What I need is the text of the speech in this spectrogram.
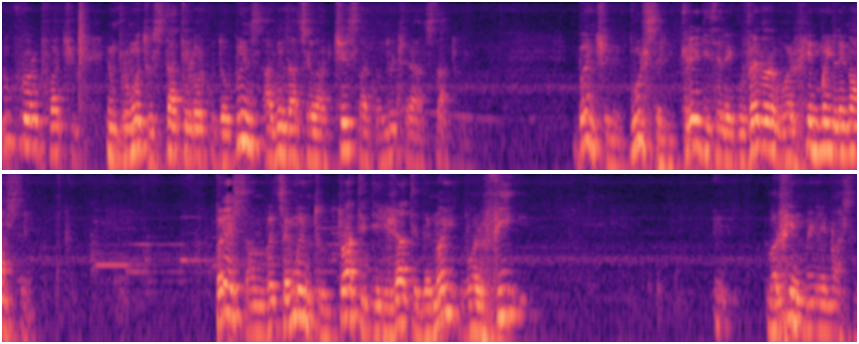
lucrurilor, faci împrumutul statelor cu dobânzi, având astfel acces la conducerea statului. Băncile, bursele, creditele guvernelor vor fi în mâinile noastre. Presa, învățământul, toate dirijate de noi vor fi vor fi în mâinile noastre.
